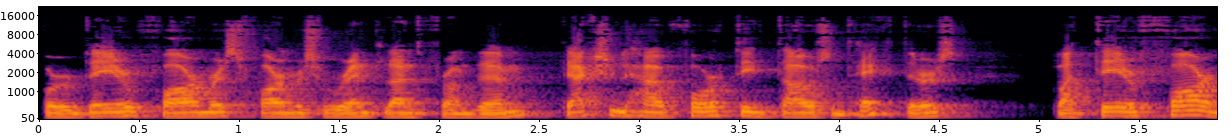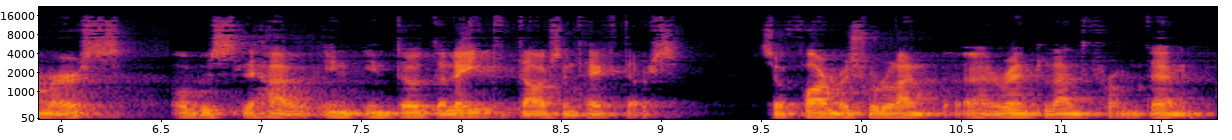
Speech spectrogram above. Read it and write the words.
For their farmers, farmers who rent land from them, they actually have 14,000 hectares, but their farmers obviously have in, in total 80,000 hectares. So farmers who land, uh, rent land from them.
